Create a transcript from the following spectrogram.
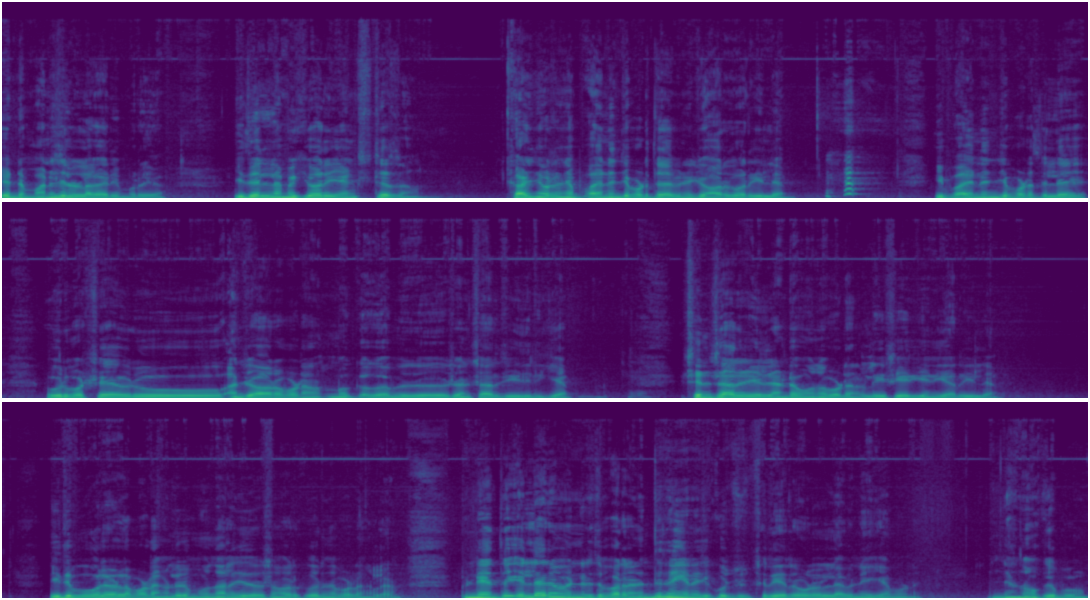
എന്റെ മനസ്സിലുള്ള കാര്യം പറയാം. ഇതെല്ലാം മിക്കവാറും യങ്സ്റ്റേഴ്സാണ് കഴിഞ്ഞ ഞാൻ പതിനഞ്ച് പടത്തിൽ അഭിനയിക്കും ആർക്കും അറിയില്ല. ഈ പതിനഞ്ച് പടത്തിൽ ഒരു പക്ഷേ ഒരു അഞ്ചോ ആറോ പടം സെൻസാർ ചെയ്തിരിക്കാം. സെൻസാർ ചെയ്ത് രണ്ടോ മൂന്നോ പടം റിലീസ് ചെയ്തിരിക്കാൻ എനിക്ക് അറിയില്ല ഇതുപോലെയുള്ള പടങ്ങൾ ഒരു മൂന്നാലഞ്ച് ദിവസം വർക്ക് വരുന്ന പടങ്ങളാണ്. പിന്നെ എന്ത് എല്ലാവരും എന്റെ അടുത്ത് പറയാൻ എന്തിനാ ഇങ്ങനെ കൊച്ചു ചെറിയ റോളെല്ലാം അഭിനയിക്കാൻ പോണേ? ഞാൻ നോക്കിയപ്പോൾ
